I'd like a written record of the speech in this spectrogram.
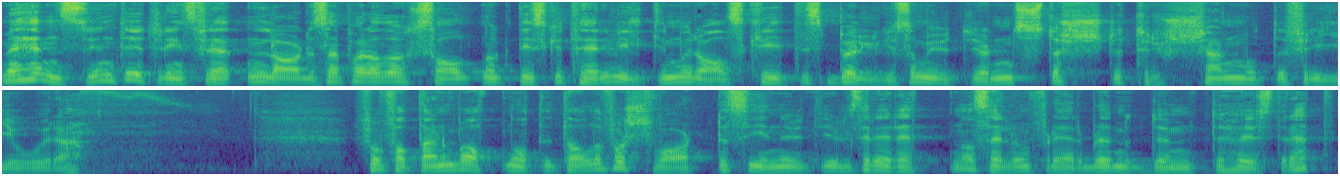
Med hensyn til ytringsfriheten lar det seg paradoksalt nok diskutere hvilken moralskritisk bølge som utgjør den største trusselen mot det frie ordet. Forfatterne på 1880-tallet forsvarte sine utgivelser i retten, og selv om flere ble dømt til Høyesterett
